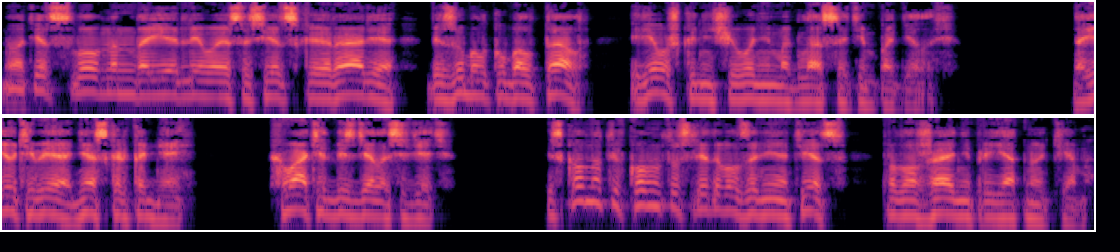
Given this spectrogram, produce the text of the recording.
но отец, словно надоедливая соседская радио, безумолку болтал, и девушка ничего не могла с этим поделать. — Даю тебе несколько дней. Хватит без дела сидеть. Из комнаты в комнату следовал за ней отец, продолжая неприятную тему.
